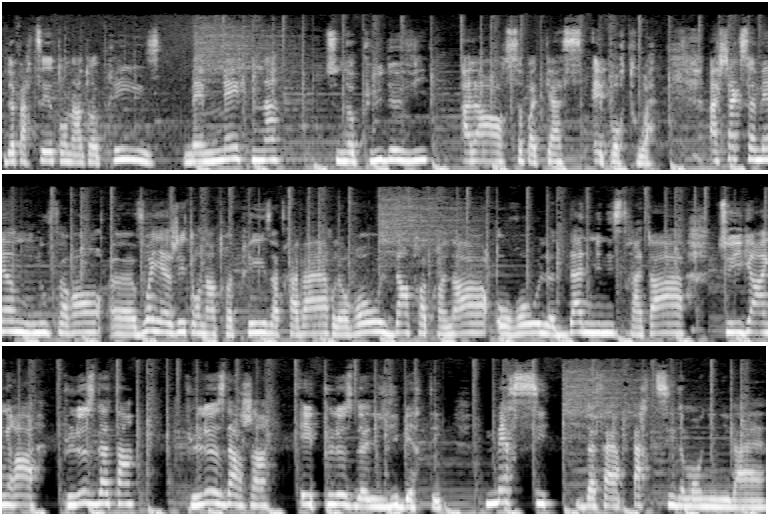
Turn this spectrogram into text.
de partir ton entreprise, mais maintenant, tu n'as plus de vie. Alors, ce podcast est pour toi. À chaque semaine, nous ferons euh, voyager ton entreprise à travers le rôle d'entrepreneur au rôle d'administrateur. Tu y gagneras plus de temps, plus d'argent et plus de liberté. Merci de faire partie de mon univers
